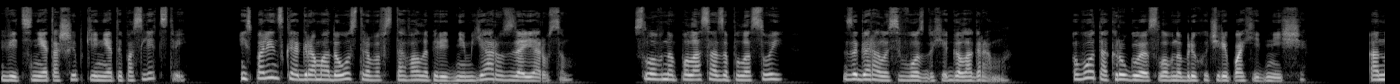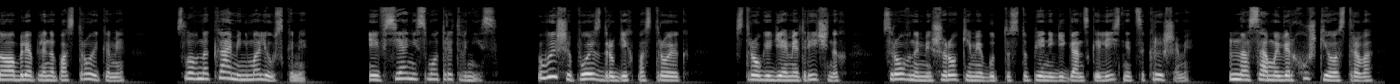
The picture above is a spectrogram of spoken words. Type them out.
Ведь нет ошибки, нет и последствий. Исполинская громада острова вставала перед ним ярус за ярусом. Словно полоса за полосой загоралась в воздухе голограмма. Вот округлое, словно брюхо черепахи, днище. Оно облеплено постройками, словно камень моллюсками, и все они смотрят вниз. Выше пояс других построек, строго геометричных, с ровными, широкими, будто ступени гигантской лестницы, крышами. На самой верхушке острова —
